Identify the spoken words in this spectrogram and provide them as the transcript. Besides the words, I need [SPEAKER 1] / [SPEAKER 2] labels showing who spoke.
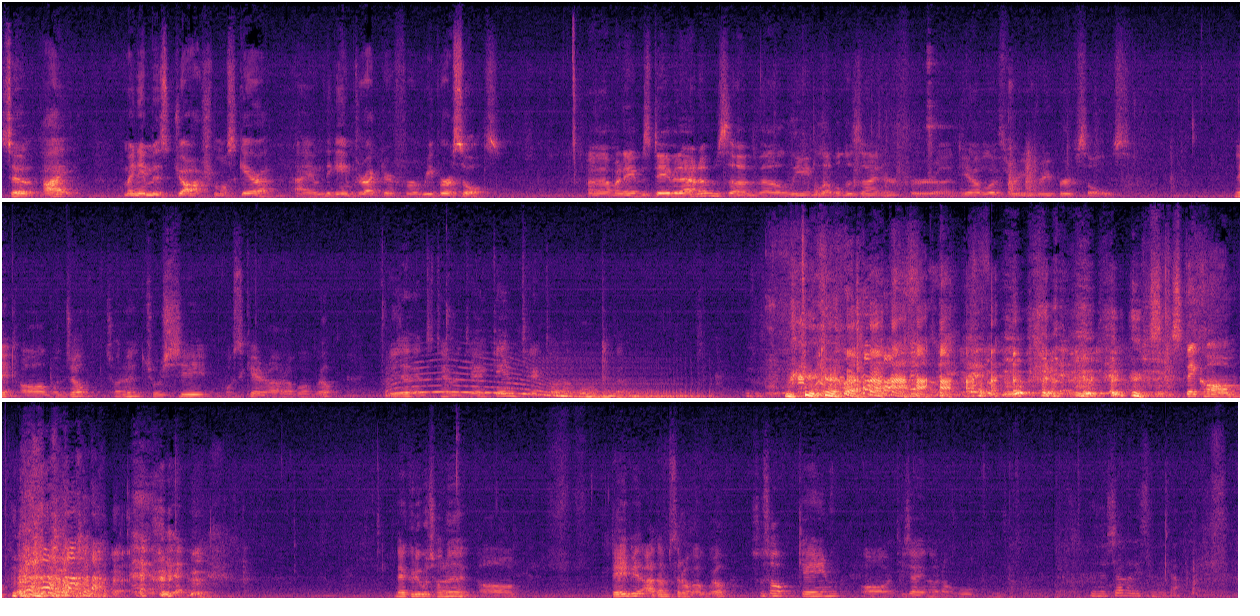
[SPEAKER 1] So, hi, my name is Josh Mosquera. I am the game director for Reaper of Souls.
[SPEAKER 2] Uh, my name is David Adams. I'm the lead level designer for uh, Diablo 3 Reaper of Souls.
[SPEAKER 3] 네, 어, 먼저 저는 조시 모스케라라고 하고요. 블리자드 엔터테인먼트의 게임 디렉터라고 합니다.
[SPEAKER 1] Stay calm.
[SPEAKER 3] 네, 그리고 저는 어, 데이빗 아담스라고 하고요. 수석 게임 어, 디자이너라고 합니다.
[SPEAKER 4] 오늘 시작하겠습니다.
